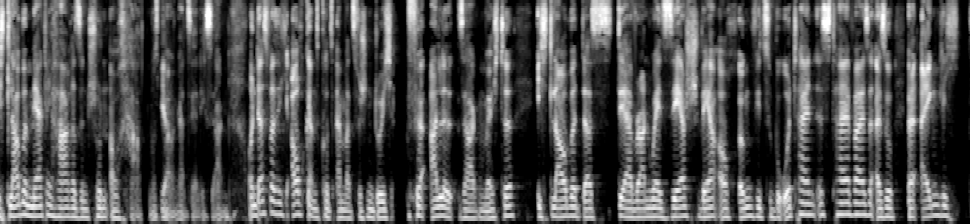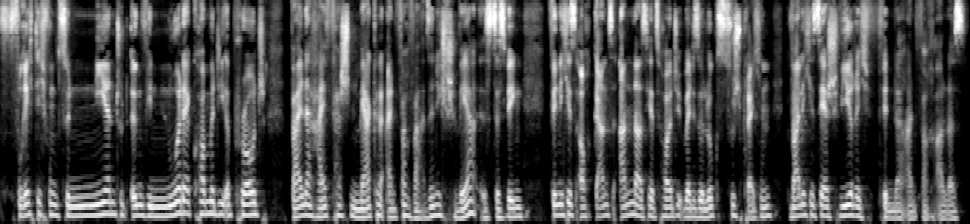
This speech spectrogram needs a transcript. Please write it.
Ich glaube, Merkel-Haare sind schon auch hart, muss man ganz ehrlich sagen. Und das, was ich auch ganz kurz einmal zwischendurch für alle sagen möchte, ich glaube, dass der Runway sehr schwer auch irgendwie zu beurteilen ist teilweise. Also, weil eigentlich richtig funktionieren tut irgendwie nur der Comedy-Approach, weil eine High-Fashion-Merkel einfach wahnsinnig schwer ist. Deswegen finde ich es auch ganz anders, jetzt heute über diese Looks zu sprechen, weil ich es sehr schwierig finde, einfach alles.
